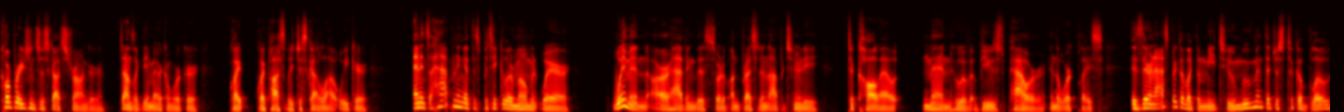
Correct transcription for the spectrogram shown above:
Corporations just got stronger. Sounds like the American worker quite quite possibly just got a lot weaker. And it's happening at this particular moment where women are having this sort of unprecedented opportunity to call out men who have abused power in the workplace is there an aspect of like the Me Too movement that just took a blow?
